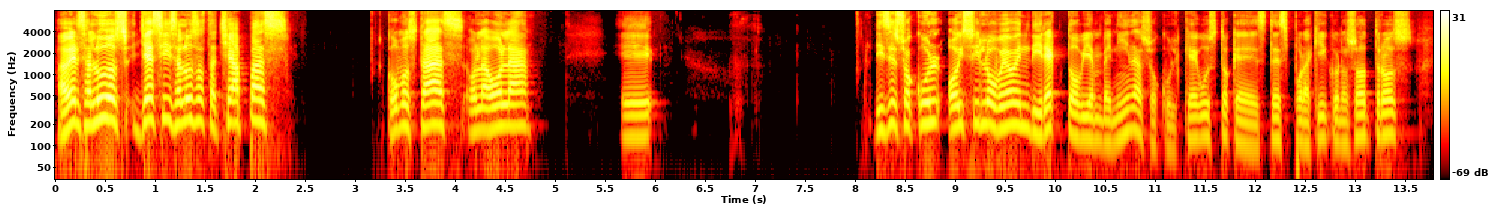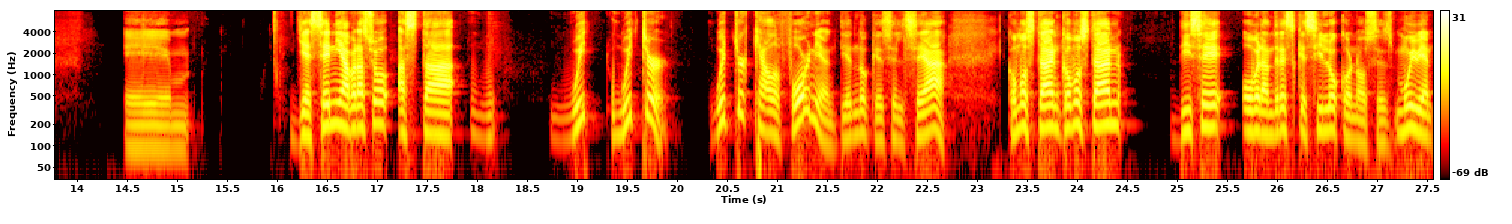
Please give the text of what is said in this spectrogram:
A ver, saludos, Jesse, saludos hasta Chiapas. ¿Cómo estás? Hola, hola. Eh, dice Sokul, hoy sí lo veo en directo. Bienvenida, Sokul. Qué gusto que estés por aquí con nosotros. Eh, Yesenia, abrazo hasta Witter. Witter, California, entiendo que es el CA. ¿Cómo están? ¿Cómo están? Dice Ober Andrés que sí lo conoces. Muy bien.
